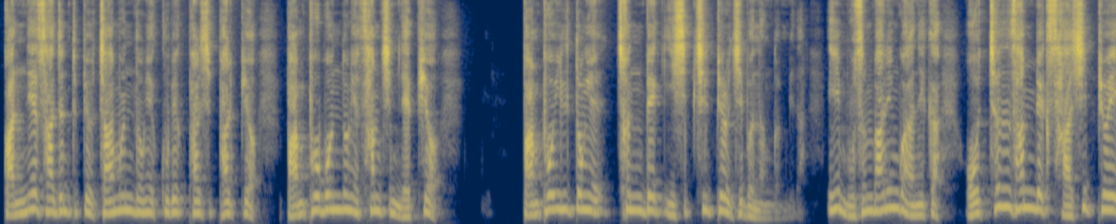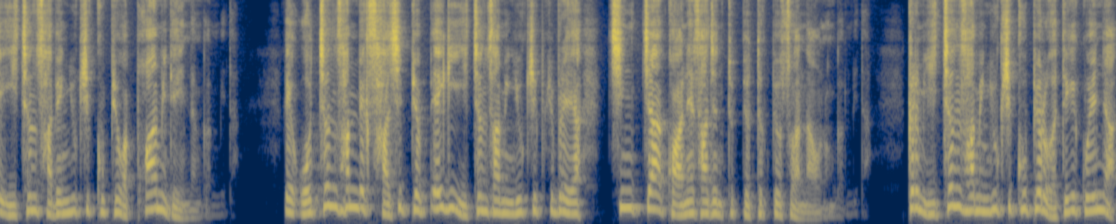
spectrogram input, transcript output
관내 사전투표 잠원동에 988표 반포본동에 34표 반포 1동에 1127표를 집어넣은 겁니다. 이 무슨 말인가 하니까 5340표에 2469표가 포함이 되어 있는 겁니다. 5340표 빼기 2469표를 해야 진짜 관내 사전투표 득표수가 나오는 겁니다. 그럼 2469표를 어떻게 구했냐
